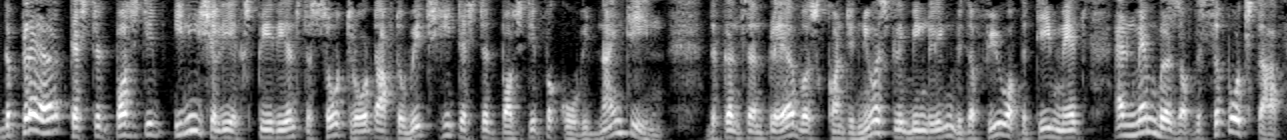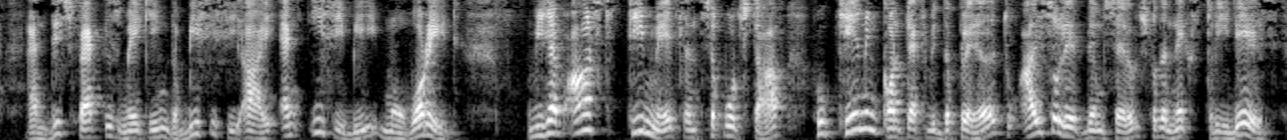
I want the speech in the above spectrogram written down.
The player tested positive initially experienced a sore throat after which he tested positive for COVID 19. The concerned player was continuously mingling with a few of the teammates and members of the support staff, and this fact is making the BCCI and ECB more worried. We have asked teammates and support staff who came in contact with the player to isolate themselves for the next three days.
